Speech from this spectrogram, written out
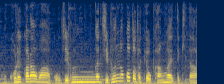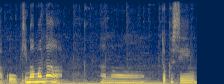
こうこれからはこう自分が自分のことだけを考えてきたこう気ままな、あのー、独身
